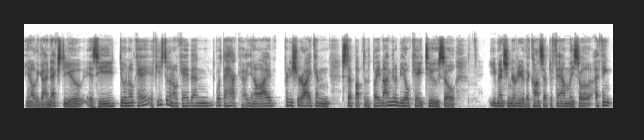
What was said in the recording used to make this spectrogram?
you know, the guy next to you, is he doing okay? If he's doing okay, then what the heck? You know, I'm pretty sure I can step up to the plate and I'm going to be okay too. So you mentioned earlier the concept of family. So I think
